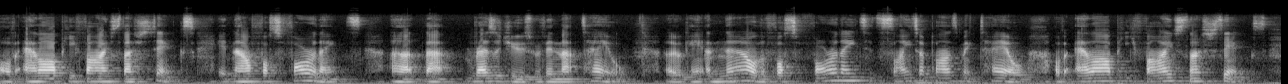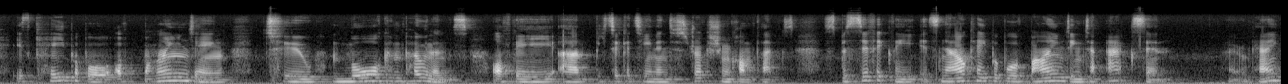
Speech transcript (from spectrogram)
of LRP5-6, it now phosphorylates uh, that residues within that tail. Okay, and now the phosphorylated cytoplasmic tail of LRP5-6 is capable of binding to more components of the um, beta-catenin destruction complex. Specifically, it's now capable of binding to axin. Okay,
